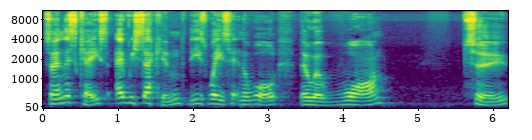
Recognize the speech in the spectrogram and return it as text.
So in this case, every second, these waves hitting the wall, there were one, two,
